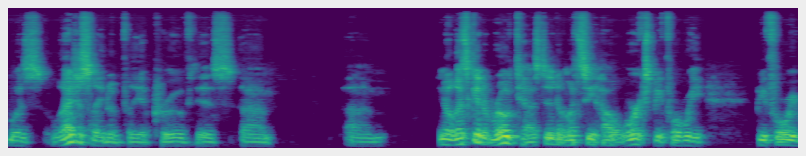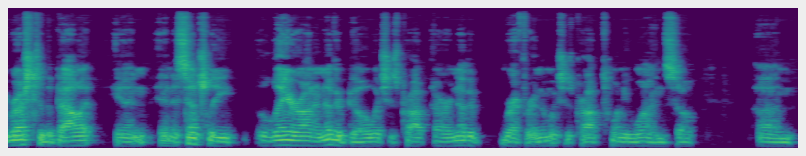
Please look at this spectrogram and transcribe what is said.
was legislatively approved is um, um, you know, let's get it road tested and let's see how it works before we before we rush to the ballot and and essentially layer on another bill, which is prop or another referendum, which is Prop 21. So um,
